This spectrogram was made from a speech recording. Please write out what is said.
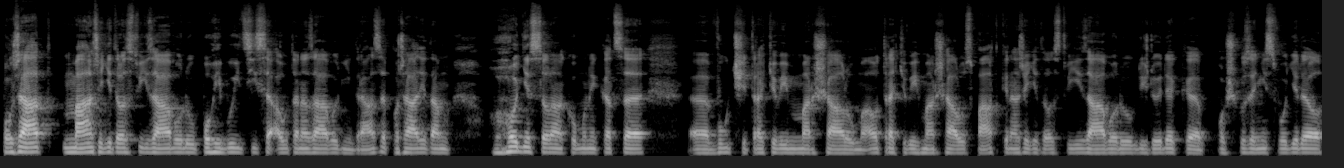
pořád má ředitelství závodu pohybující se auta na závodní dráze, pořád je tam hodně silná komunikace Eh, vůči traťovým maršálům a od traťových maršálů zpátky na ředitelství závodu, když dojde k poškození svodidel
